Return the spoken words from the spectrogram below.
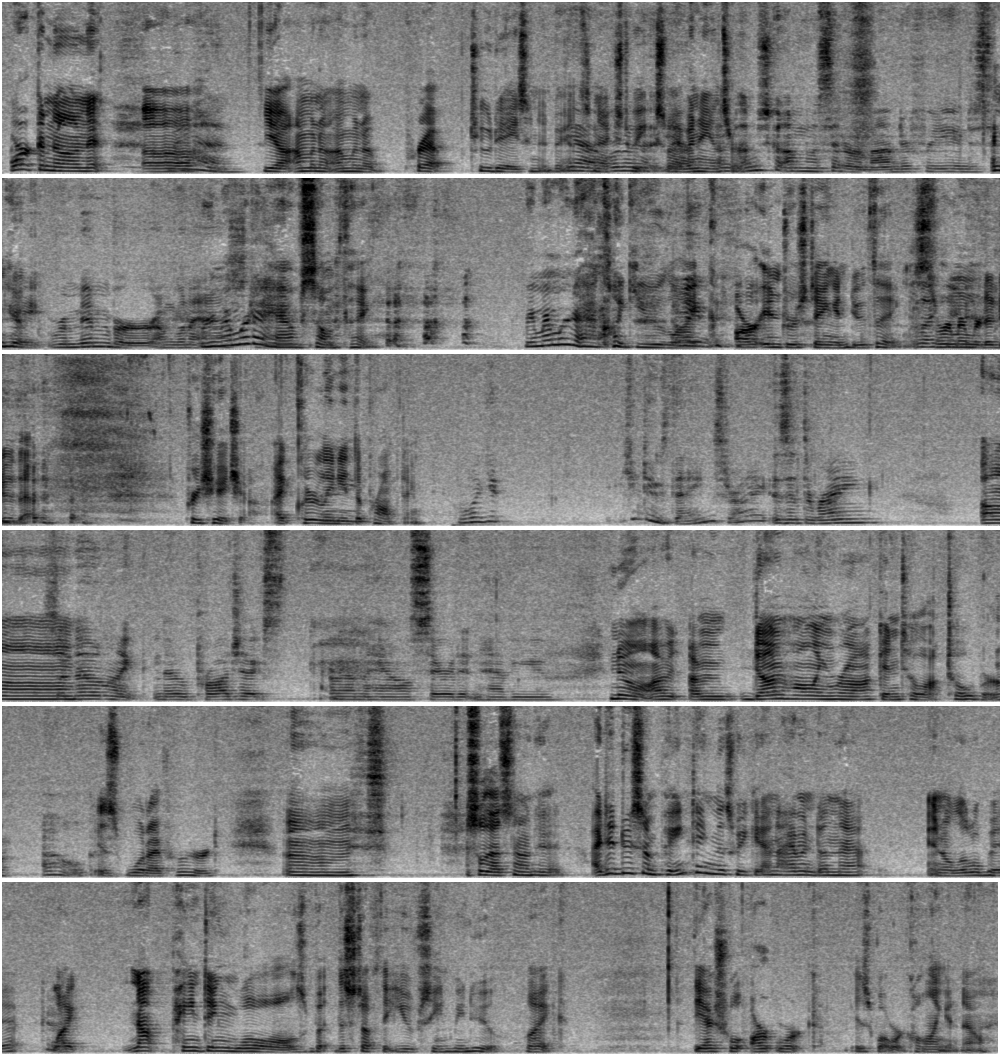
working on it. Uh, Man. yeah, I'm gonna I'm gonna prep two days in advance we're next gonna- week, so I have yeah, an answer. I'm, just gonna, I'm going to set a reminder for you and just say, Yeah. hey, remember, I'm going to ask Remember to you- have something. Remember to act like you like mean- are interesting and do things. Like- Remember to do that. Appreciate you. I clearly need the prompting. Well, you you do things, right? Is it the rain? Um, So no, like no projects around the house. Sarah didn't have you. no, I, I'm done hauling rock until October. Oh, okay. is what I've heard. Um, so that's not it. I did do some painting this weekend. I haven't done that in a little bit. Like not painting walls, but the stuff that you've seen me do, like the actual artwork is what we're calling it now.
